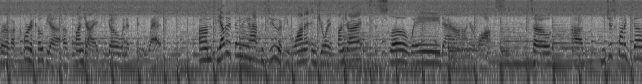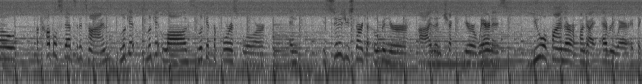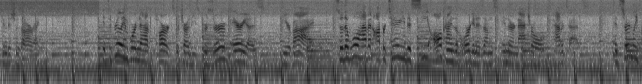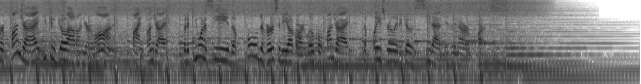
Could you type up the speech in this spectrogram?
sort of a cornucopia of fungi if you go when it's been wet. Um, the other thing that you have to do if you want to enjoy fungi is to slow way down on your walks. So um, you just want to go a couple steps at a time. Look at look at logs, look at the forest floor, and as soon as you start to open your eyes and check your awareness, you will find there are fungi everywhere if the conditions are right it's really important to have parks, which are these preserved areas nearby, so that we'll have an opportunity to see all kinds of organisms in their natural habitats. And certainly for fungi, you can go out on your lawn and find fungi, but if you want to see the full diversity of our local fungi, the place really to go see that is in our parks.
